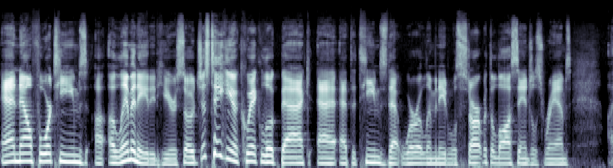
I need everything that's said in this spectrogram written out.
and now four teams uh, eliminated here. So just taking a quick look back at, at the teams that were eliminated, we'll start with the Los Angeles Rams. I,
